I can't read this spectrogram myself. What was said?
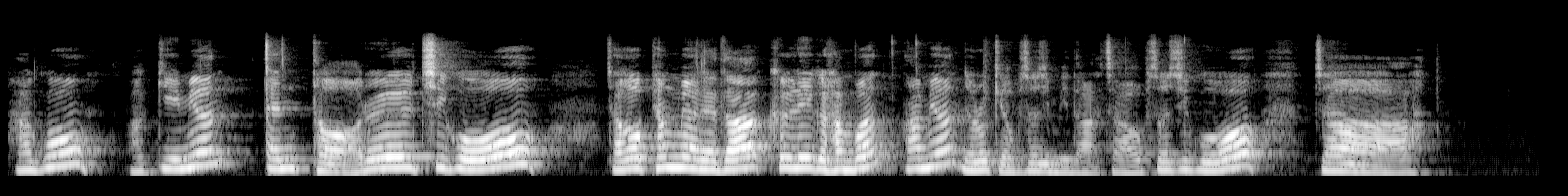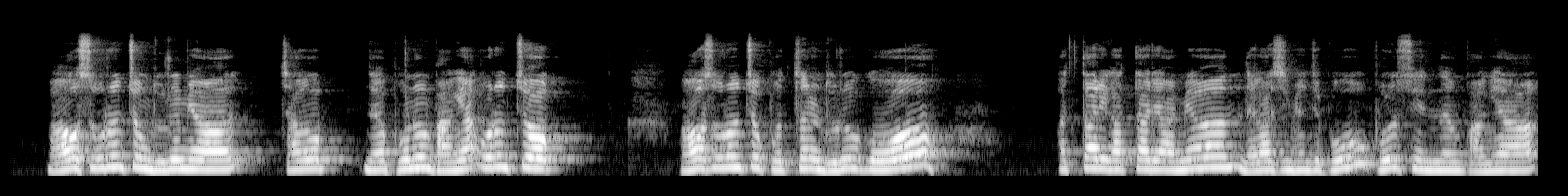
하고 바뀌면 엔터를 치고 작업 평면에다 클릭을 한번 하면 이렇게 없어집니다. 자, 없어지고 자, 마우스 오른쪽 누르면 작업 내가 보는 방향 오른쪽 마우스 오른쪽 버튼을 누르고 왔다리 갔다리 하면 내가 지금 현재 볼 수 있는 방향을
